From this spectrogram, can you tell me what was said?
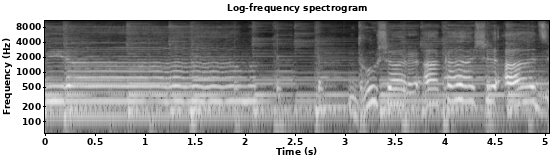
বিরাম ধূসর আকাশ আজ,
